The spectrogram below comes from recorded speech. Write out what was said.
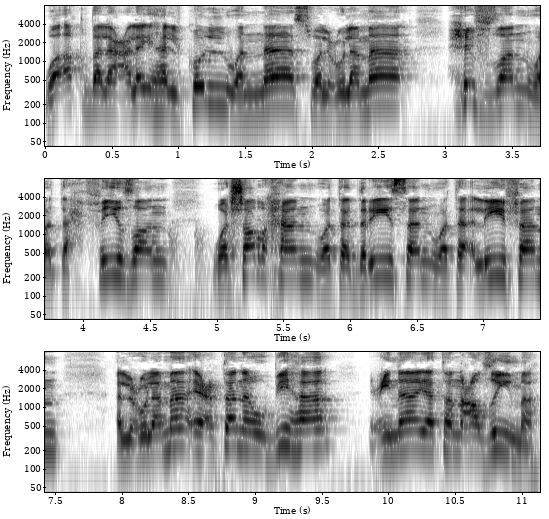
وأقبل عليها الكل والناس والعلماء حفظا وتحفيظا وشرحا وتدريسا وتاليفا. العلماء اعتنوا بها عناية عظيمة.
